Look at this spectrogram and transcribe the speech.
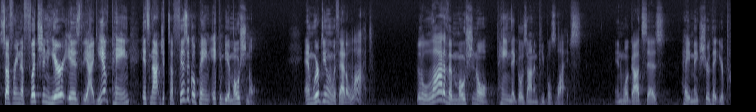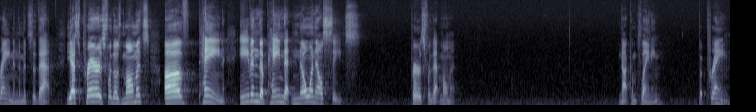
suffering affliction here is the idea of pain. It's not just a physical pain, it can be emotional. And we're dealing with that a lot. There's a lot of emotional pain that goes on in people's lives. And what God says hey, make sure that you're praying in the midst of that. Yes, prayer is for those moments of pain, even the pain that no one else sees. Prayer is for that moment. Not complaining, but praying,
